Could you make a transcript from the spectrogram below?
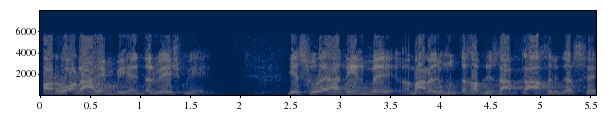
اور راہب بھی ہیں، درویش بھی ہیں۔ یہ سورہ حدید میں ہمارا جو منتخب نصاب کا آخری درس ہے،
